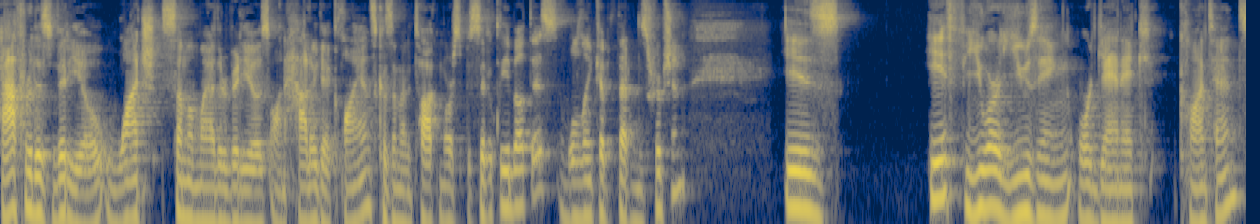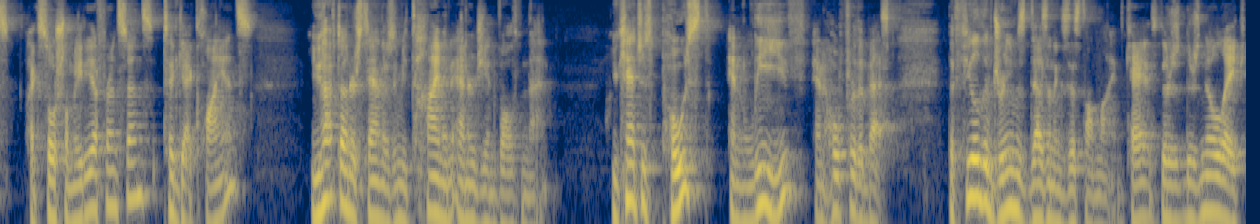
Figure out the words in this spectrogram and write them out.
after this video, watch some of my other videos on how to get clients because I'm going to talk more specifically about this. We'll link up to that in the description. Is if you are using organic content, like social media, for instance, to get clients, you have to understand there's going to be time and energy involved in that. You can't just post and leave and hope for the best. The field of dreams doesn't exist online. Okay, so there's there's no like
